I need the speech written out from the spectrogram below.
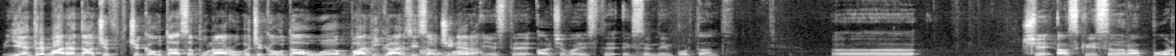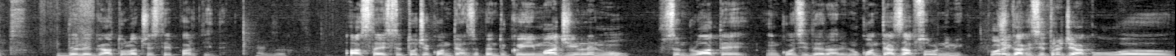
E întrebarea, da, ce, ce căuta Săpunaru, ce căutau uh, bodyguards sau Acum cine era? Este, altceva este extrem de important. Uh, Ce a scris în raport delegatul acestei partide? Exact. Asta este tot ce contează, pentru că imaginile nu sunt luate în considerare. Nu contează absolut nimic. Corect. Și dacă se trăgea cu uh,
